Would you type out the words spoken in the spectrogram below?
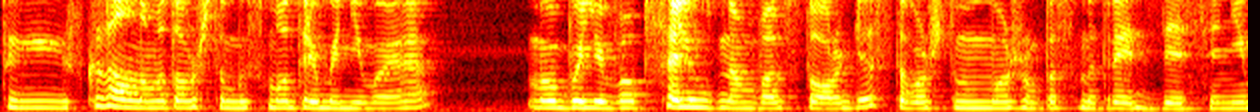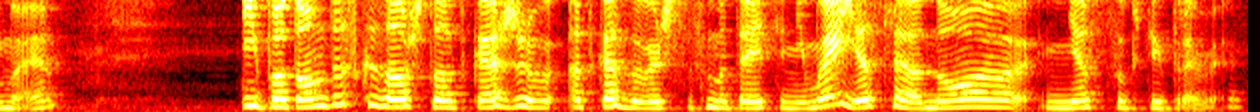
ты сказал нам о том, что мы смотрим аниме, мы были в абсолютном восторге с того, что мы можем посмотреть здесь аниме. И потом ты сказал, что откажив... отказываешься смотреть аниме, если оно не с субтитрами.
